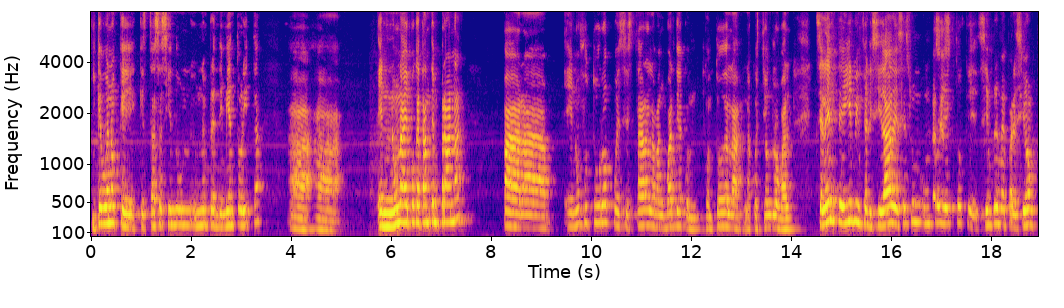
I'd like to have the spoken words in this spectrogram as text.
Y qué bueno que, estás haciendo un, emprendimiento ahorita en una época tan temprana para en un futuro pues estar a la vanguardia con, toda la, la, cuestión global. Excelente, Irving, felicidades. Es un, proyecto que siempre me pareció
